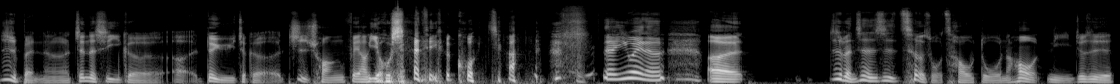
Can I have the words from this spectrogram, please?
日本呢真的是一个呃，对于这个痔疮非常友善的一个国家。那因为呢，呃，日本真的是厕所超多，然后你就是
